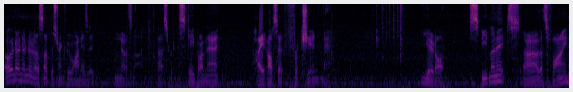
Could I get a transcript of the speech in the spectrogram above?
Oh, no, no, no, no. That's not the strength we want, is it? No, it's not. Uh, so we're going to escape on that. Height, offset, friction. You get it all. Speed limit, uh, that's fine.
